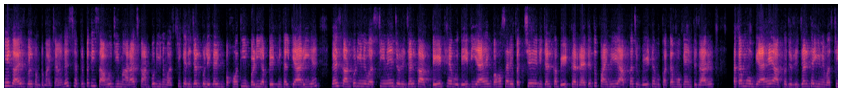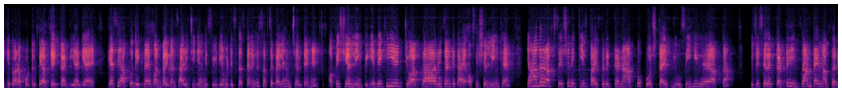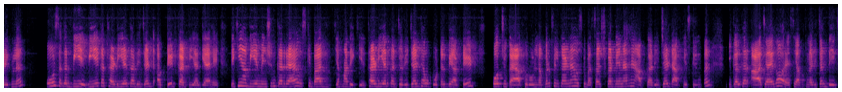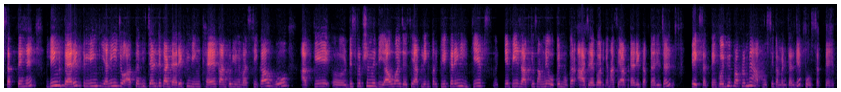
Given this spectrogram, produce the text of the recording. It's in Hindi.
Hey guys welcome to my channel guys Chhatrapati Sahu ji Maharaj Kanpur university के रिज़ल्ट को लेकर एक बहुत ही बड़ी अपडेट निकल के आ रही है। गाइस कानपुर यूनिवर्सिटी ने जो रिज़ल्ट का अपडेट है, वो दे दिया है। बहुत सारे बच्चे रिज़ल्ट का वेट कर रहे थे तो फाइनली आपका जो वेट है, वो खत्म हो गया। इंतज़ार खत्म हो गया है। आपका जो रिज़ल्ट है यूनिवर्सिटी के द्वारा पोर्टल पे अपडेट कर दिया गया है। कैसे आपको देख रहे हैं? वन बाय वन सारी चीज़ें हम इस वीडियो में डिस्कस करेंगे। सबसे पहले हम चलते हैं ऑफिशियल लिंक पे। ये देखिए जो आपका रिज़ल्ट का है ऑफिशियल लिंक है। यहाँ अगर आप सेशन इक्कीस बाईस सेलेक्ट करना, आपको कोर्स टाइप यूजी ही है आपका। यूजी सेलेक्ट करते हैं। एग्ज़ाम टाइम आपका रेगुलर कोर्स अगर बीए बीए का थर्ड ईयर का रिज़ल्ट अपडेट कर दिया गया है। देखिए, यहाँ बीए मेंशन कर रहा है। उसके बाद यहाँ देखिए थर्ड ईयर का जो रिज़ल्ट है, वो पोर्टल पे अपडेट हो चुका है। आपको रोल नंबर फिल करना है, उसके बाद सर्च कर देना है। आपका रिज़ल्ट आपकी स्क्रीन पर निकल कर आ जाएगा और ऐसे आप अपना रिज़ल्ट देख सकते हैं। लिंक डायरेक्ट लिंक यानी जो आपका रिज़ल्ट का डायरेक्ट लिंक है कानपुर यूनिवर्सिटी का, वो आपके डिस्क्रिप्शन में दिया हुआ है। जैसे आप लिंक पर क्लिक करेंगे, ये ये पेज आपके सामने ओपन होकर आ जाएगा और यहाँ से आप डायरेक्ट अपना रिज़ल्ट देख सकते हैं। कोई भी प्रॉब्लम है, आप मुझसे कमेंट करके पूछ सकते हैं।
